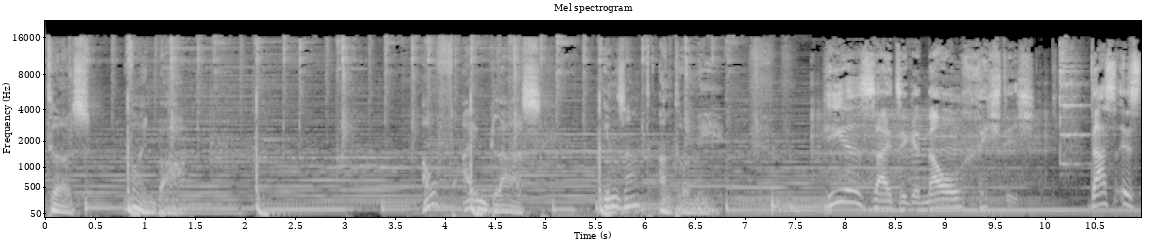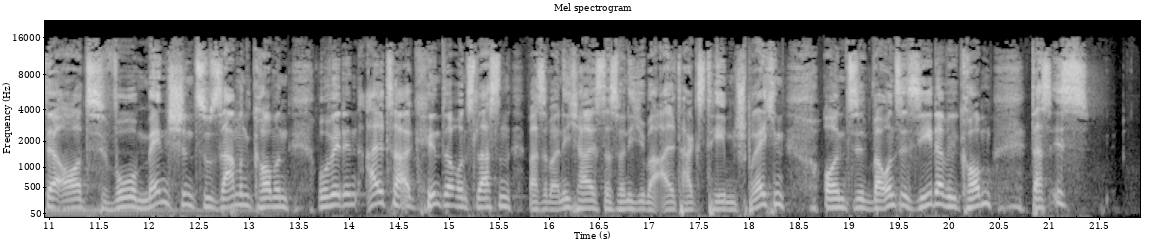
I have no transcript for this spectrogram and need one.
Dieters Weinbar. Auf ein Glas in St. Anthony. Hier seid ihr genau richtig. Das ist der Ort, wo Menschen zusammenkommen, wo wir den Alltag hinter uns lassen, was aber nicht heißt, dass wir nicht über Alltagsthemen sprechen. Und bei uns ist jeder willkommen. Das ist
